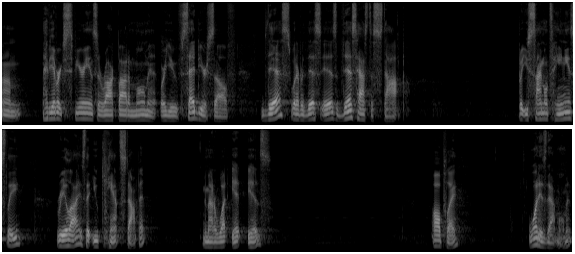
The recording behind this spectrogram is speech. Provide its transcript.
Um, have you ever experienced a rock bottom moment where you've said to yourself, this, whatever this is, this has to stop? But you simultaneously realize that you can't stop it, no matter what it is? I'll play. What is that moment?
